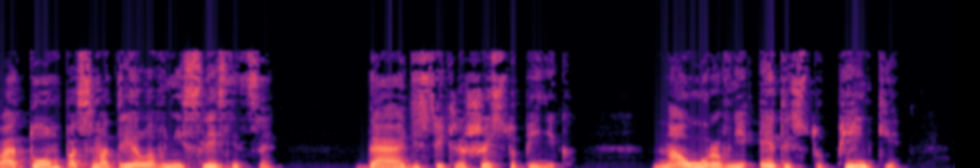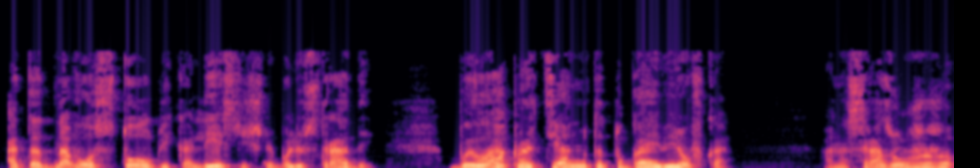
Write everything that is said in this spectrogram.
Потом посмотрела вниз лестницы. Да, действительно, шесть ступенек. На уровне этой ступеньки от одного столбика лестничной балюстрады была протянута тугая веревка. Она сразу уже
